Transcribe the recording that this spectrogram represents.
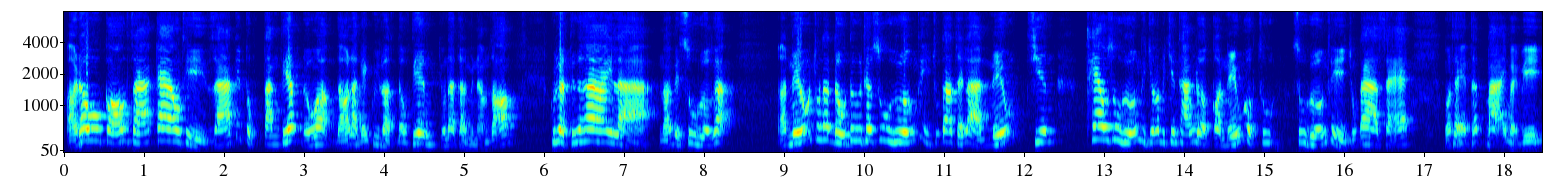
ở đâu có giá cao thì giá tiếp tục tăng tiếp đúng không ạ? Đó là cái quy luật đầu tiên chúng ta cần phải nắm rõ. Quy luật thứ hai là nói về xu hướng ạ. À, nếu chúng ta đầu tư theo xu hướng thì chúng ta thấy là nếu chiến theo xu hướng thì chúng ta mới chiến thắng được. Còn nếu ngược xu, xu hướng thì chúng ta sẽ có thể thất bại. Bởi vì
